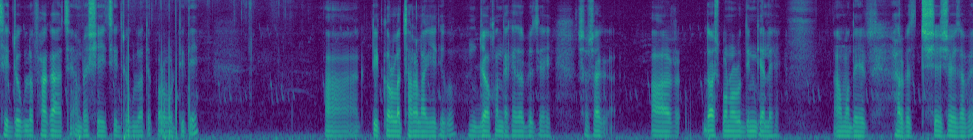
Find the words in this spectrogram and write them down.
ছিদ্রগুলো ফাঁকা আছে, আমরা সেই ছিদ্রগুলোতে পরবর্তীতে তিত করলার চারা লাগিয়ে দেব। যখন দেখা যাবে যে শশা আর দশ পনেরো দিন গেলে আমাদের হারভেস্ট শেষ হয়ে যাবে,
